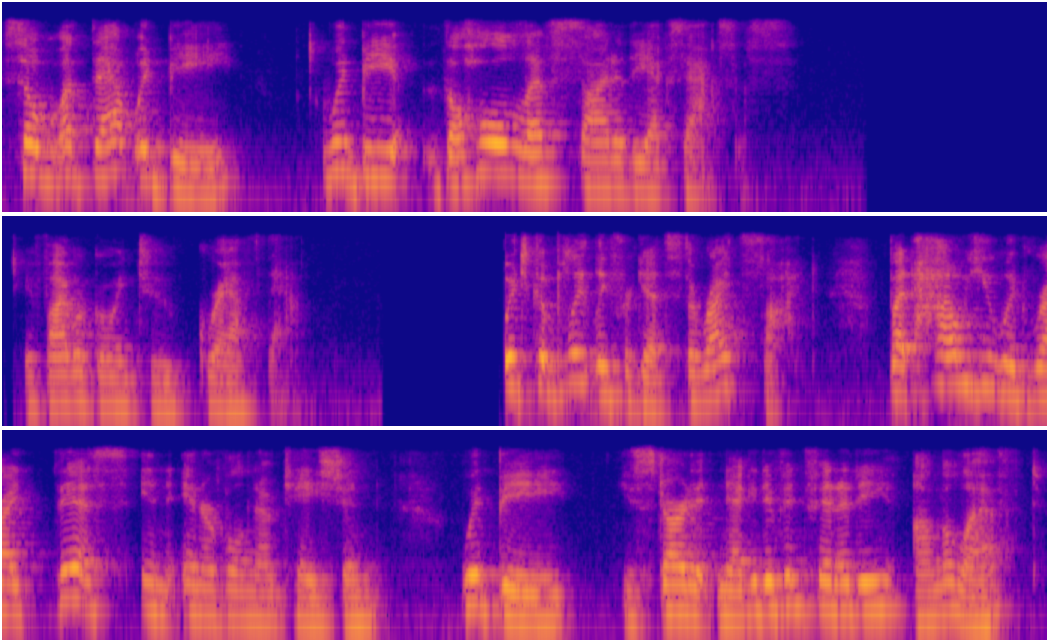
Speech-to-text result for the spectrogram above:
So what that would be, would be the whole left side of the X-axis. If I were going to graph that. Which completely forgets the right side. But how you would write this in interval notation would be you start at negative infinity on the left,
